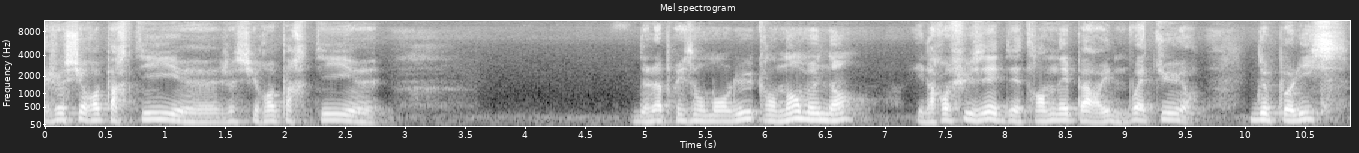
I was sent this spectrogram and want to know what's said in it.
Et je suis reparti, euh, je suis reparti euh, de la prison Montluc en emmenant, il a refusé d'être emmené par une voiture de police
